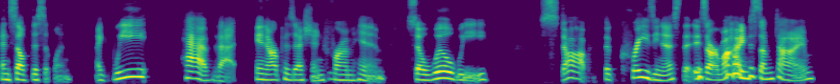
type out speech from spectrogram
and self discipline. Like we have that in our possession mm-hmm. from him. So will we stop the craziness that is our mind sometime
